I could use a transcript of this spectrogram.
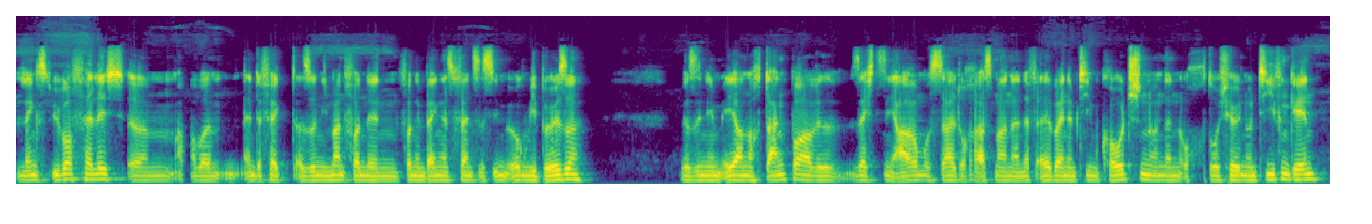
Längst überfällig, ähm, aber im Endeffekt, also niemand von den, von den Bengals-Fans ist ihm irgendwie böse. Wir sind ihm eher noch dankbar. Wir, 16 Jahre musste halt auch erstmal in der NFL bei einem Team coachen und dann auch durch Höhen und Tiefen gehen.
